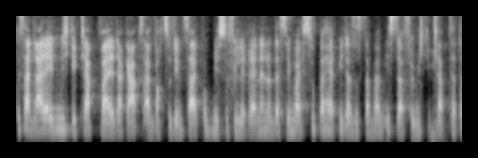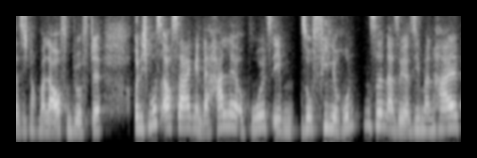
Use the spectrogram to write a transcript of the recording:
Das hat leider eben nicht geklappt, weil da gab es einfach zu dem Zeitpunkt nicht so viele Rennen und deswegen war ich super happy, dass es dann beim Easter für mich geklappt hat, dass ich nochmal laufen durfte. Und ich muss auch sagen, in der Halle, obwohl es eben so viele Runden sind, also ja siebeneinhalb,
